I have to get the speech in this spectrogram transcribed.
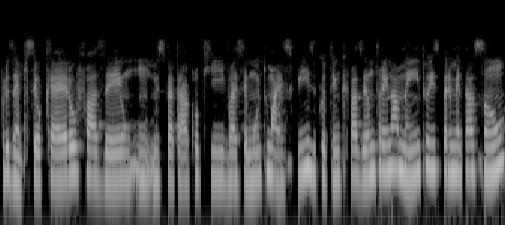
Por exemplo, se eu quero fazer um, um espetáculo que vai ser muito mais físico, eu tenho que fazer um treinamento e experimentação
